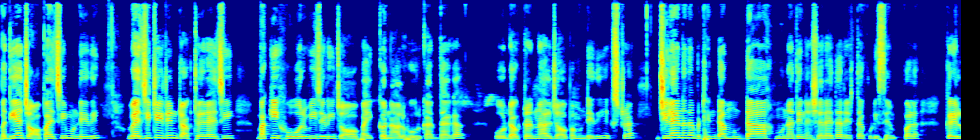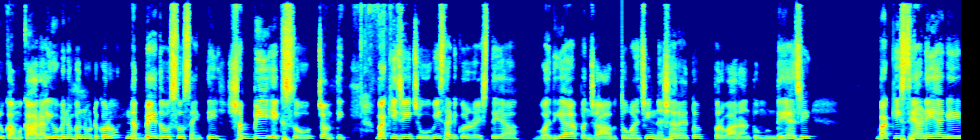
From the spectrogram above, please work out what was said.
ਵਧੀਆ ਜੌਬ ਹੈ ਜੀ ਮੁੰਡੇ ਦੀ। ਵੈਜੀਟੇਰੀਅਨ ਡਾਕਟਰ ਹੈ ਜੀ। ਬਾਕੀ ਹੋਰ ਵੀ ਜਿਹੜੀ ਜੌਬ ਹੈ ਇੱਕ ਨਾਲ ਹੋਰ ਕਰਦਾ ਹੈਗਾ। ਉਹ ਡਾਕਟਰ ਨਾਲ ਜੌਬ ਆ ਮੁੰਡੇ ਦੀ ਐਕਸਟਰਾ ਜ਼ਿਲ੍ਹਾ ਇਹਨਾਂ ਦਾ ਬਠਿੰਡਾ, ਮੁੰਡਾ ਮੁੰਨਾ ਤੇ ਨਸ਼ਾ ਰਹਿਤਾ। ਰਿਸ਼ਤਾ ਕੁੜੀ ਸਿੰਪਲ ਘਰੇਲੂ ਕੰਮਕਾਰ ਵਾਲੀ ਹੋਵੇ ਨੰਬਰ ਨੋਟ ਕਰੋ। 90237 26134 ਬਾਕੀ ਜੀ, ਜੋ ਵੀ ਸਾਡੇ ਕੋਲ ਰਿਸ਼ਤੇ ਆ, ਵਧੀਆ ਪੰਜਾਬ ਤੋਂ ਆ ਜੀ, ਨਸ਼ਾ ਰਹਿਤ ਪਰਿਵਾਰਾਂ ਤੋਂ ਮੁੰਡੇ ਆ ਜੀ। ਬਾਕੀ ਸਿਆਣੇ ਹੈਗੇ,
